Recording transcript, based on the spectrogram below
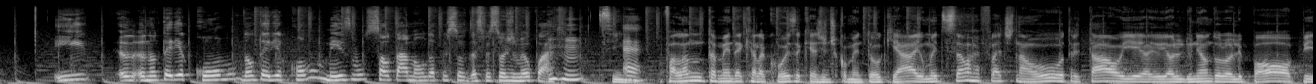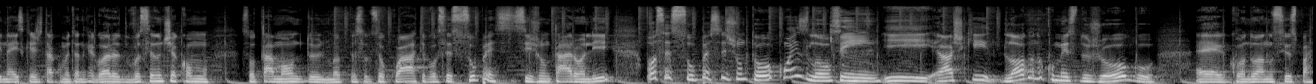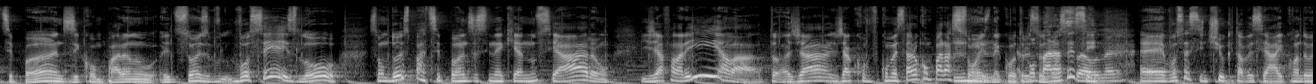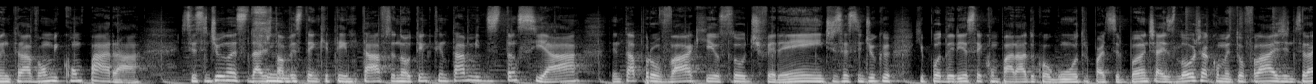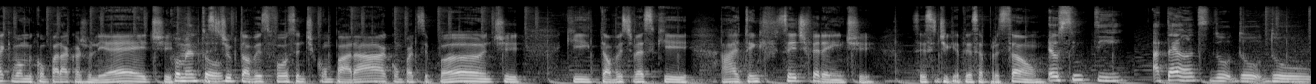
E eu, eu, não teria como, não teria como mesmo soltar a mão da pessoa, das pessoas do meu quarto. Uhum. Sim. É. Falando também daquela coisa que a gente comentou que ah, uma edição reflete na outra e tal, e, e a união do Lollipop, né? Isso que a gente tá comentando aqui agora, você não tinha como soltar a mão de uma pessoa do seu quarto e vocês super se juntaram ali, você super se juntou com a Slow. Sim. E eu acho que logo no começo do jogo, é, quando anuncia os participantes e comparando edições, você e a Slow são dois participantes assim, né, que anunciaram e já falaram, ih, olha lá, já, já começaram comparações, uhum, né, com outras é edições. Você, né? é, você sentiu que talvez assim, ai, quando eu entrar vão me comparar. Você sentiu na cidade, talvez tem que tentar, não, eu tenho que tentar me distanciar, tentar provar que eu sou diferente. Você sentiu que, que poderia ser comparado com algum outro participante? A Slow já comentou, falou, ah, gente, será que vão me comparar com a Juliette? Comentou. Você sentiu que talvez fossem te comparar com o participante? Que talvez tivesse que, ah, eu tenho que ser diferente. Você sentiu que ia ter essa pressão? Eu senti, até antes do, do, do,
